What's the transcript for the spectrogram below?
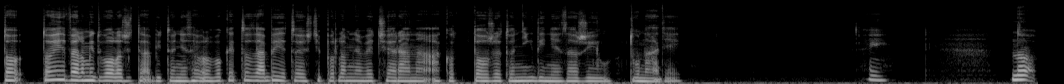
to, to je veľmi dôležité, aby to nezabilo, lebo keď to zabije, to je ešte podľa mňa väčšia rana ako to, že to nikdy nezažijú, tú nádej. Hej. No,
